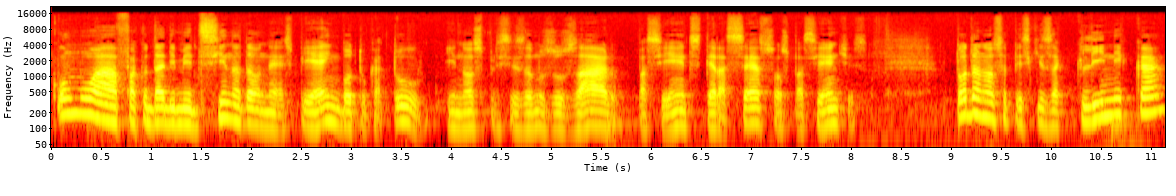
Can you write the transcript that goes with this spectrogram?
Como a Faculdade de Medicina da Unesp é em Botucatu e nós precisamos usar pacientes, ter acesso aos pacientes, toda a nossa pesquisa clínica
